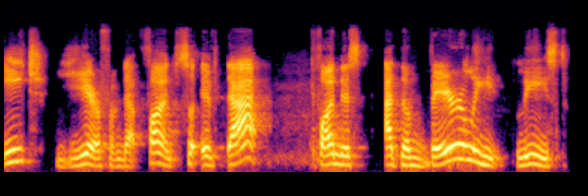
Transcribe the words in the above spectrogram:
each year from that fund. So if that fund is at the very least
